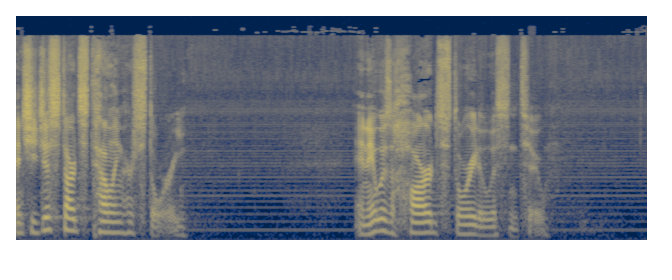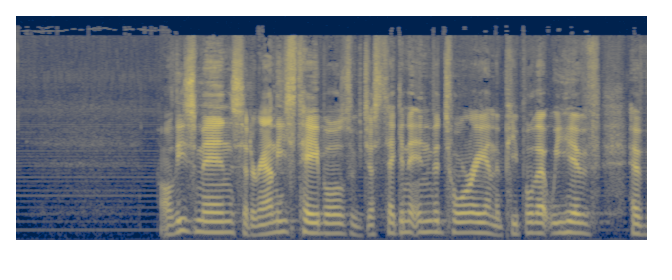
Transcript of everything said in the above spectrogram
and she just starts telling her story. And it was a hard story to listen to. All these men sit around these tables. We've just taken an inventory on the people that we have, have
